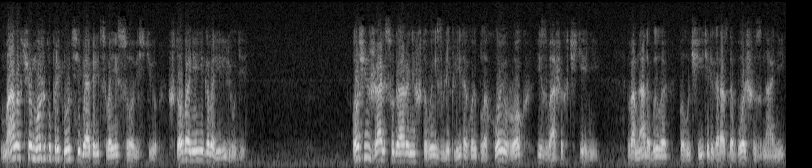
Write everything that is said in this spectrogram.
мало в чем может упрекнуть себя перед своей совестью, что бы о ней ни говорили люди. Очень жаль, сударыня, что вы извлекли такой плохой урок из ваших чтений. Вам надо было получить или гораздо больше знаний,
